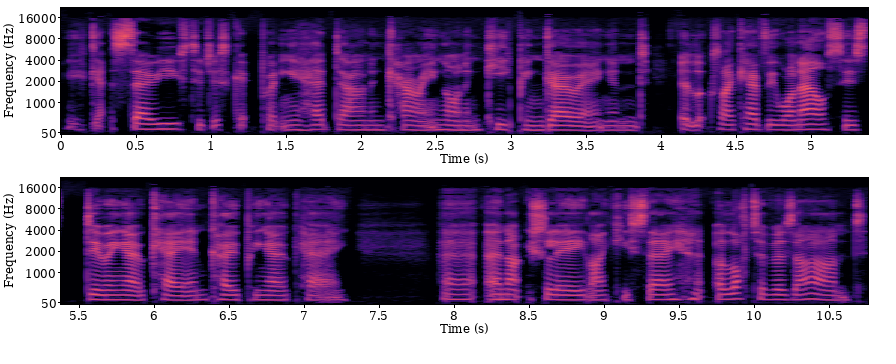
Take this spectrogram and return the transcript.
you get so used to just get putting your head down and carrying on and keeping going and it looks like everyone else is doing okay and coping okay uh, and actually, like you say, a lot of us aren't.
